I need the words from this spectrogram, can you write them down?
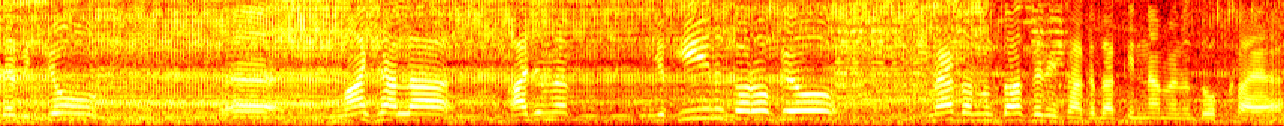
ਦੇ ਵਿੱਚੋਂ ਅਹ, ਮਾਸ਼ਾਅੱਲਾ ਅੱਜ ਮੈਂ ਯਕੀਨ ਕਰੋ ਕਿ ਉਹ ਮੈਂ ਤੁਹਾਨੂੰ ਦੱਸ ਨਹੀਂ ਸਕਦਾ ਕਿੰਨਾ ਮੈਨੂੰ ਦੁੱਖ ਆਇਆ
